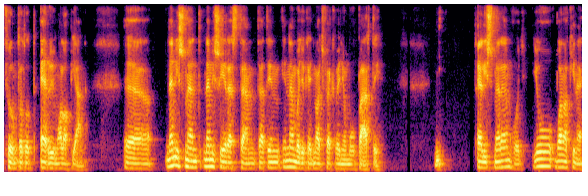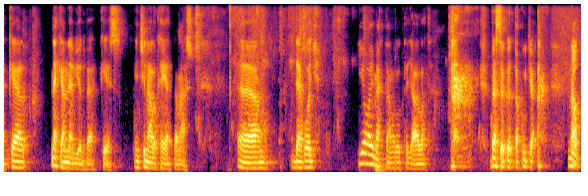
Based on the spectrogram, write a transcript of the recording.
fölmutatott erőm alapján. Nem is ment, nem is éreztem, tehát én, én nem vagyok egy nagy fekvenyomó párti. Elismerem, hogy jó, van akinek kell, nekem nem jött be, kész. Én csinálok helyette mást. De hogy, jaj, megtámadott egy állat. Beszökött a kutya. Na.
